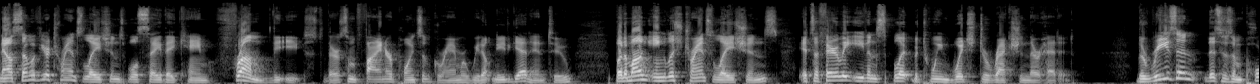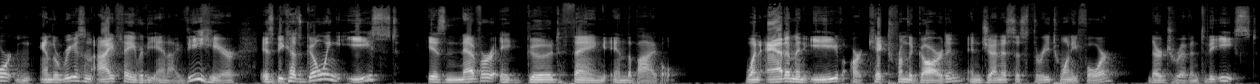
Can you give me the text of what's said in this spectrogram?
Now, some of your translations will say they came from the east. There are some finer points of grammar we don't need to get into. But among English translations, it's a fairly even split between which direction they're headed. The reason this is important and the reason I favor the NIV here is because going east is never a good thing in the Bible. When Adam and Eve are kicked from the garden in Genesis 3:24, they're driven to the east.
